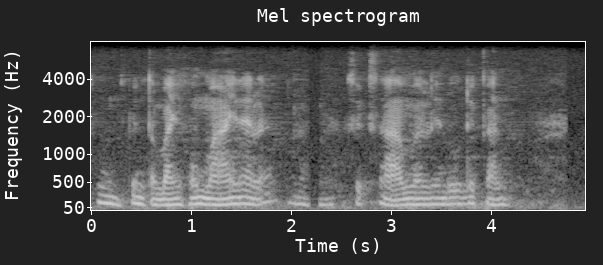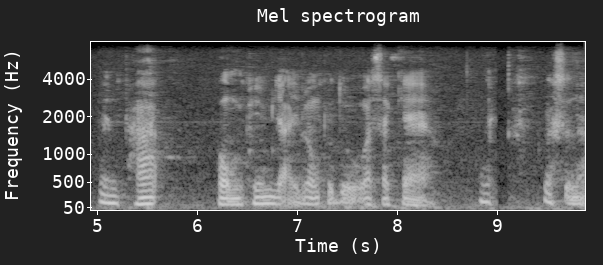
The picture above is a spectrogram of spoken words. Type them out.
ซึ่งเป็นตะไบของไม้นั่นแหละ ศึกษามาเรียนรู้ด้วยกัน เป็นพระผมพิมพ์ใหญ่หลวงปู่ดูวัสแกลักษณะ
